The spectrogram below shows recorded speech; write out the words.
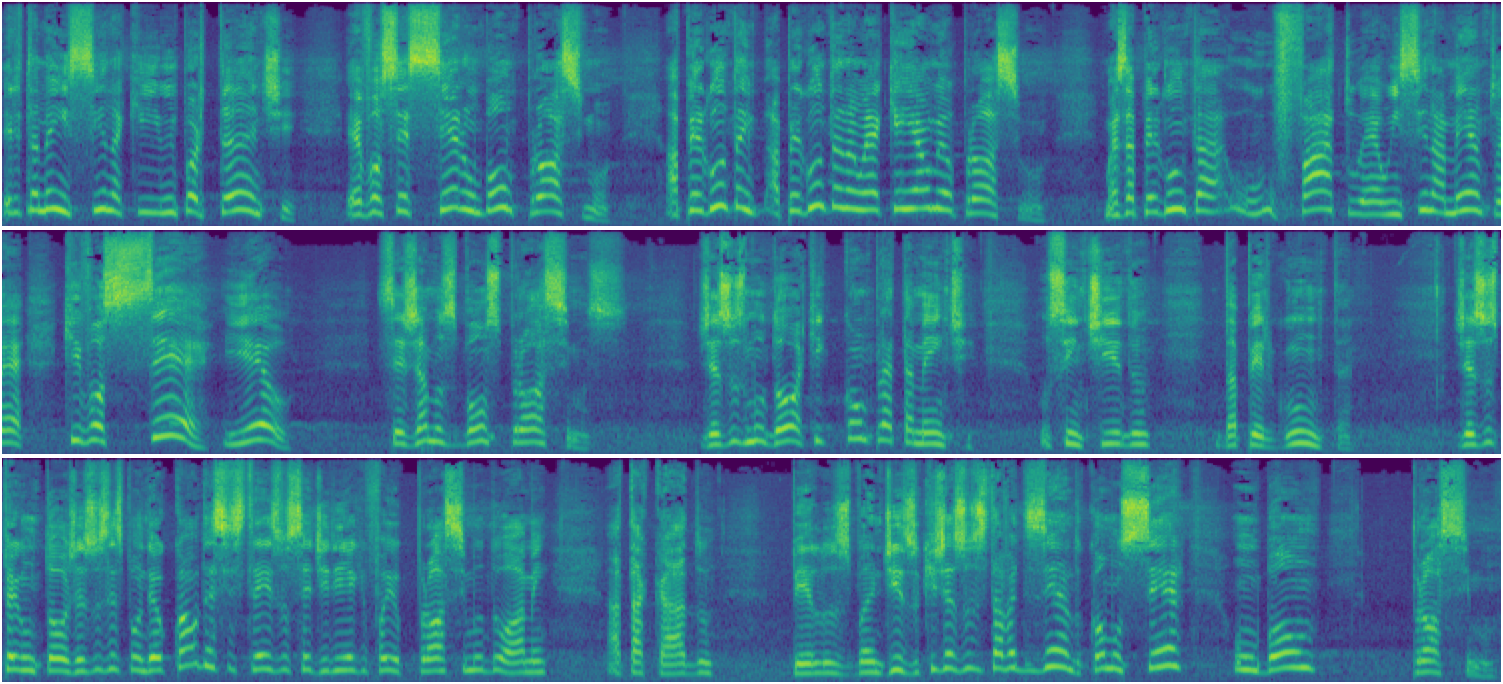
Ele também ensina que o importante é você ser um bom próximo. A pergunta, a pergunta não é quem é o meu próximo, mas a pergunta, o, o fato é, o ensinamento é que você e eu sejamos bons próximos. Jesus mudou aqui completamente o sentido da pergunta. Jesus perguntou, Jesus respondeu: Qual desses três você diria que foi o próximo do homem atacado pelos bandidos? O que Jesus estava dizendo? Como ser um bom próximo.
